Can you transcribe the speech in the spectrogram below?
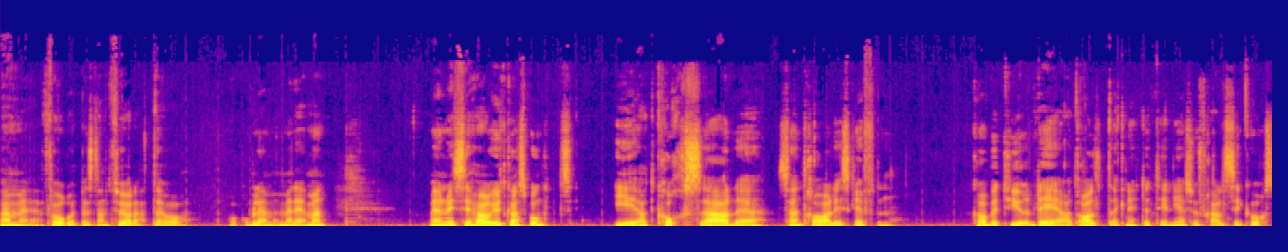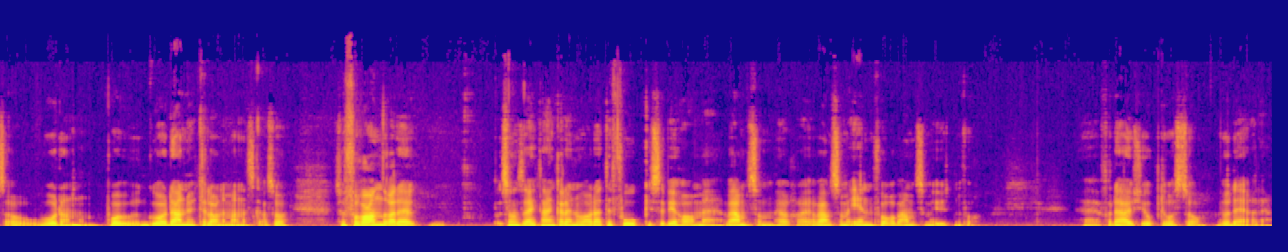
hvem er forutbestemt før dette, og, og problemet med det. Men, men hvis vi har utgangspunkt i at korset er det sentrale i Skriften. Hva betyr det at alt er knyttet til Jesu frelse i korset, og hvordan går den ut til alle mennesker? Så, så, forandrer det, sånn som jeg tenker det, noe av dette fokuset vi har med hvem som, hører, hvem som er innenfor, og hvem som er utenfor. Eh, for det er jo ikke opp til oss å vurdere det.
